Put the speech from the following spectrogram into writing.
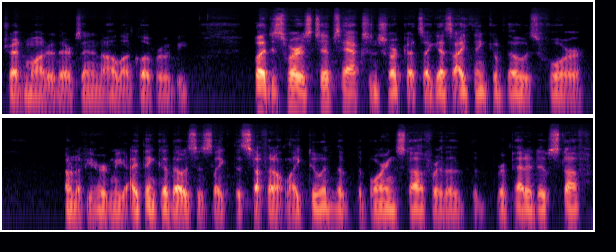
treading water there, saying how long Clover would be. But as far as tips, hacks, and shortcuts, I guess I think of those for. I don't know if you heard me. I think of those as like the stuff I don't like doing, the, the boring stuff or the, the repetitive stuff.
